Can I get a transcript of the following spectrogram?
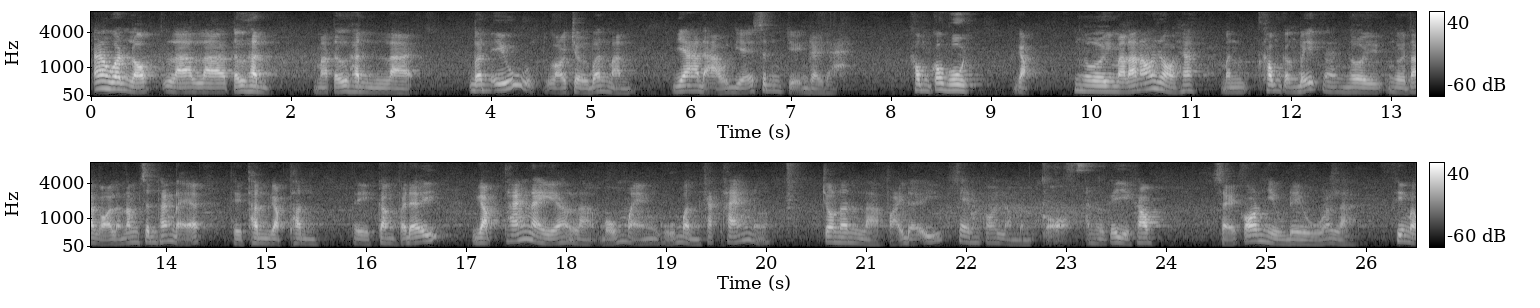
À, quên lột là là tự hình mà tự hình là bên yếu loại trừ bên mạnh gia đạo dễ sinh chuyện rầy rà không có vui gặp người mà đã nói rồi ha. Mình không cần biết à, người người ta gọi là năm sinh tháng đẻ thì thìn gặp thìn thì cần phải để ý. Gặp tháng này là bổn mạng của mình khắc tháng nữa. Cho nên là phải để ý xem coi là mình có ảnh hưởng cái gì không. Sẽ có nhiều điều là khi mà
